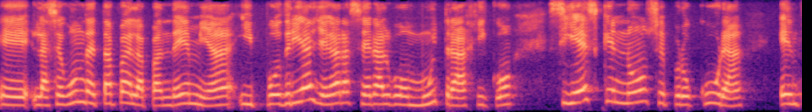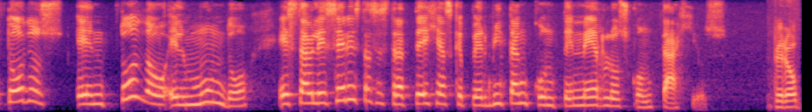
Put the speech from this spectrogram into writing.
eh, la segunda etapa de la pandemia y podría llegar a ser algo muy trágico si es que no se procura en todos, en todo el mundo, establecer estas estrategias que permitan contener los contagios. Pero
